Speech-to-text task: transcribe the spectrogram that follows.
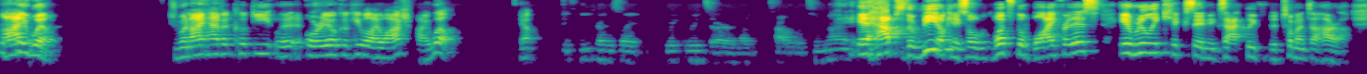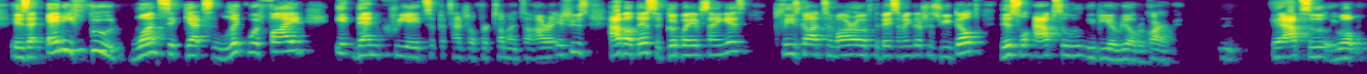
I will. When I have a cookie, uh, Oreo cookie, will I wash? I will. Because like liquids are like probably. It happens the re okay. So what's the why for this? It really kicks in exactly for the Tuman Tahara. Is that any food once it gets liquefied, it then creates a potential for Tuman Tahara issues. How about this? A good way of saying is, please God, tomorrow if the Beis HaMikdash is rebuilt, this will absolutely be a real requirement. It absolutely will be.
